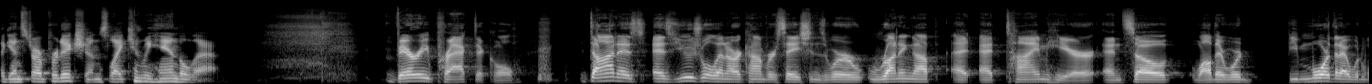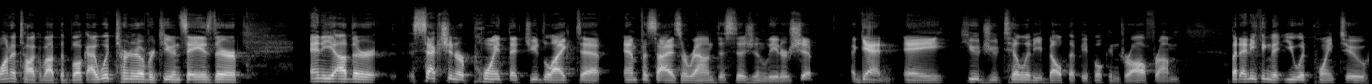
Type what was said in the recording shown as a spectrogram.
against our predictions like can we handle that? Very practical. Don, as as usual in our conversations, we're running up at, at time here, and so while there would be more that I would want to talk about the book, I would turn it over to you and say, is there any other section or point that you'd like to emphasize around decision leadership? Again, a huge utility belt that people can draw from, but anything that you would point to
